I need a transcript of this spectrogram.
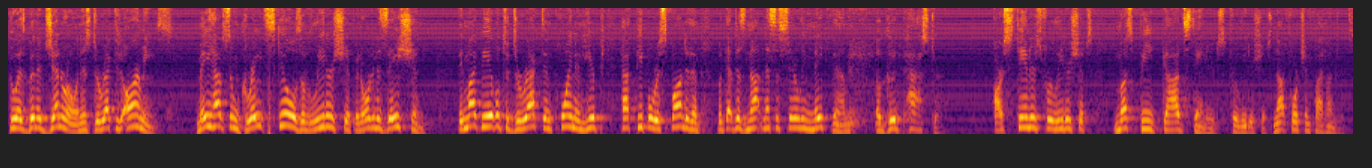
who has been a general and has directed armies may have some great skills of leadership and organization. They might be able to direct and point and hear, have people respond to them, but that does not necessarily make them a good pastor. Our standards for leaderships must be God's standards for leaderships, not Fortune 500s.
